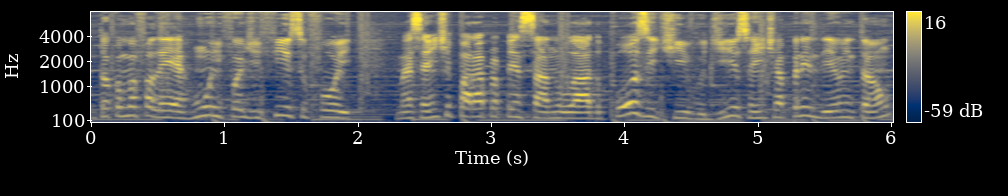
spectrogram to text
Então, como eu falei, é ruim, foi difícil, foi. Mas se a gente parar para pensar no lado positivo disso, a gente aprendeu então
